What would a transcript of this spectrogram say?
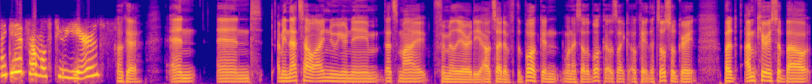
I did it for almost two years. Okay, and and I mean, that's how I knew your name. That's my familiarity outside of the book. And when I saw the book, I was like, okay, that's also great. But I'm curious about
